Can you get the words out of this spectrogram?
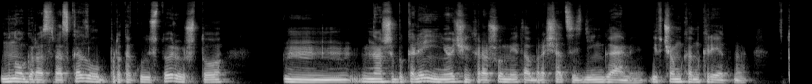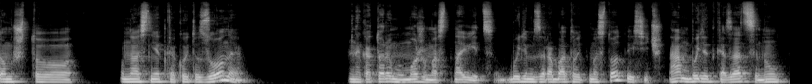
много раз рассказывал про такую историю, что м- наше поколение не очень хорошо умеет обращаться с деньгами. И в чем конкретно? В том, что у нас нет какой-то зоны, на которой мы можем остановиться. Будем зарабатывать мы 100 тысяч, нам будет казаться, ну,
